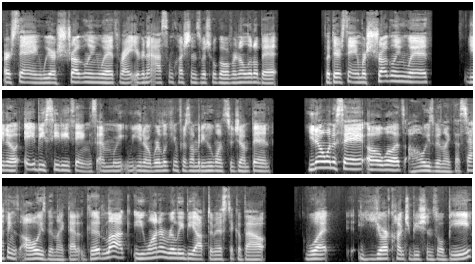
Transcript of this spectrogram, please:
are saying we are struggling with, right? You're going to ask some questions, which we'll go over in a little bit, but they're saying we're struggling with, you know, A, B, C, D things. And we, you know, we're looking for somebody who wants to jump in. You don't want to say, oh, well, it's always been like that. Staffing has always been like that. Good luck. You want to really be optimistic about what your contributions will be.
